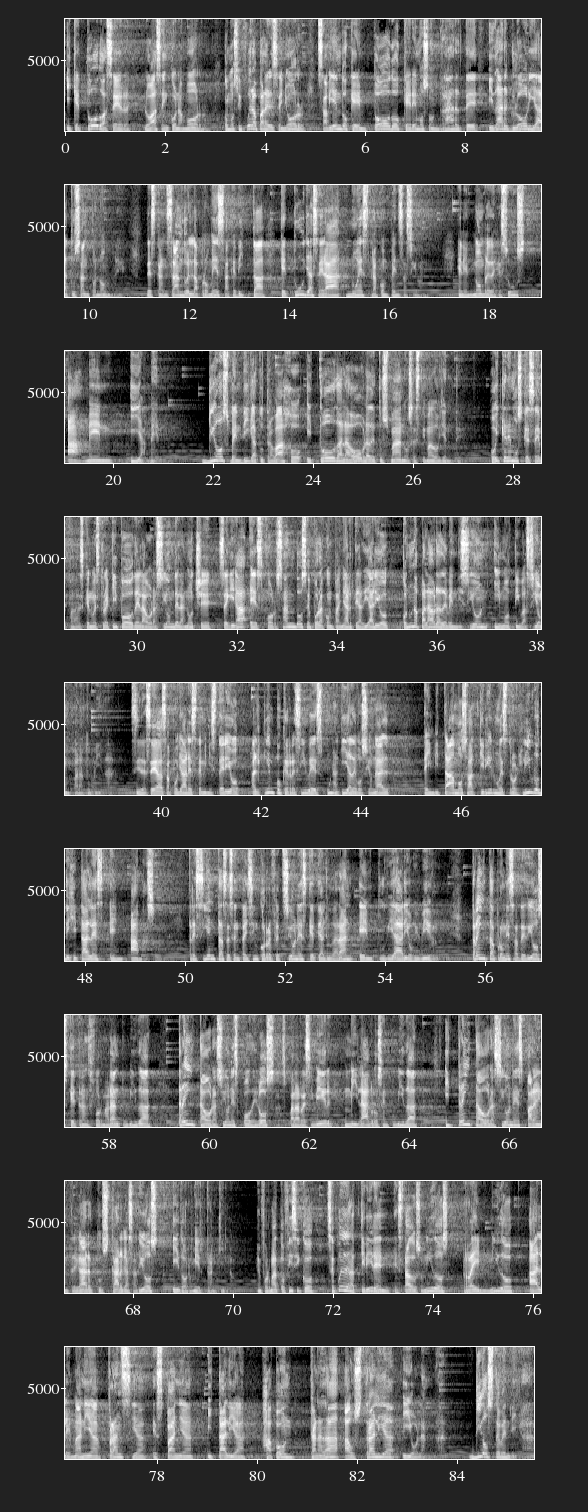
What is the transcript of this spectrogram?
y que todo hacer lo hacen con amor, como si fuera para el Señor, sabiendo que en todo queremos honrarte y dar gloria a tu santo nombre, descansando en la promesa que dicta que tuya será nuestra compensación. En el nombre de Jesús, amén y amén. Dios bendiga tu trabajo y toda la obra de tus manos, estimado oyente. Hoy queremos que sepas que nuestro equipo de la oración de la noche seguirá esforzándose por acompañarte a diario con una palabra de bendición y motivación para tu vida. Si deseas apoyar este ministerio al tiempo que recibes una guía devocional, te invitamos a adquirir nuestros libros digitales en Amazon. 365 reflexiones que te ayudarán en tu diario vivir 30 promesas de Dios que transformarán tu vida, 30 oraciones poderosas para recibir milagros en tu vida y 30 oraciones para entregar tus cargas a Dios y dormir tranquilo. En formato físico se pueden adquirir en Estados Unidos, Reino Unido, Alemania, Francia, España, Italia, Japón, Canadá, Australia y Holanda. Dios te bendiga.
